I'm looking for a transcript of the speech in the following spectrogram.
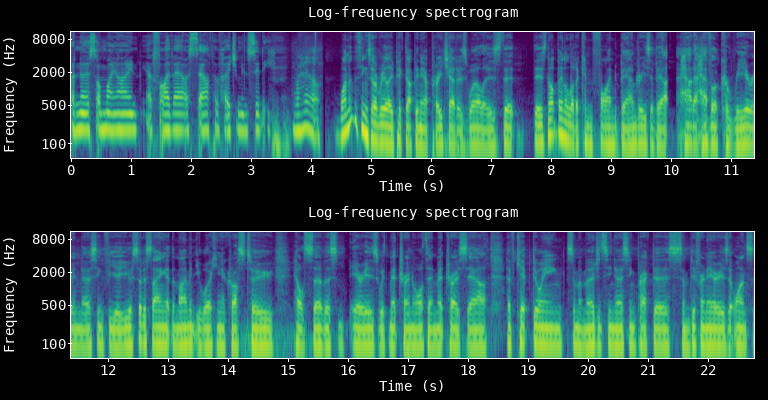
a, nurse on my own, you know, five hours south of Ho Chi Minh City. Wow. One of the things I really picked up in our pre chat as well is that there's not been a lot of confined boundaries about how to have a career in nursing for you. You're sort of saying at the moment you're working across two health service areas with Metro North and Metro South, have kept doing some emergency nursing practice, some different areas at once,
